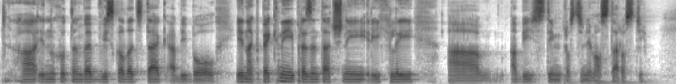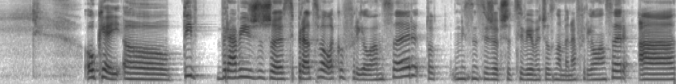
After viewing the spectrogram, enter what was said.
a jednoducho ten web vyskladať tak, aby bol jednak pekný, prezentačný, rýchly a aby s tým proste nemal starosti. OK, uh, ty vravíš, že si pracoval ako freelancer, to myslím si, že všetci vieme, čo znamená freelancer, a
